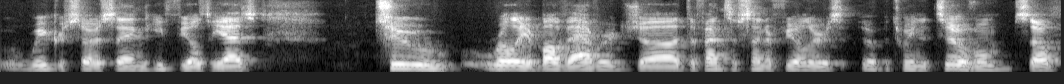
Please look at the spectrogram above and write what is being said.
week or so saying he feels he has two really above average uh, defensive center fielders between the two of them. So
